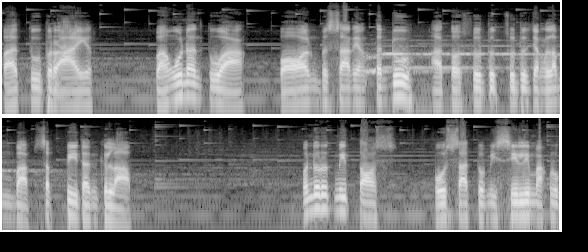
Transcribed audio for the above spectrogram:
batu berair, bangunan tua, pohon besar yang teduh atau sudut-sudut yang lembab, sepi dan gelap. Menurut mitos, pusat domisili makhluk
